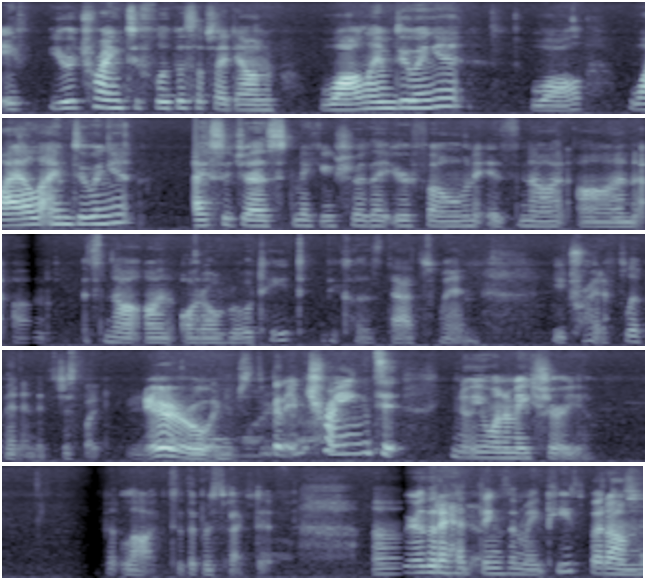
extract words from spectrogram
If you're trying to flip this upside down while I'm doing it, while, while I'm doing it, I suggest making sure that your phone is not on, um, it's not on auto rotate because that's when you try to flip it and it's just like, no, and you're just, but I'm trying to, you know, you want to make sure you keep it locked to the perspective. Um, weird that I had things in my teeth, but um,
